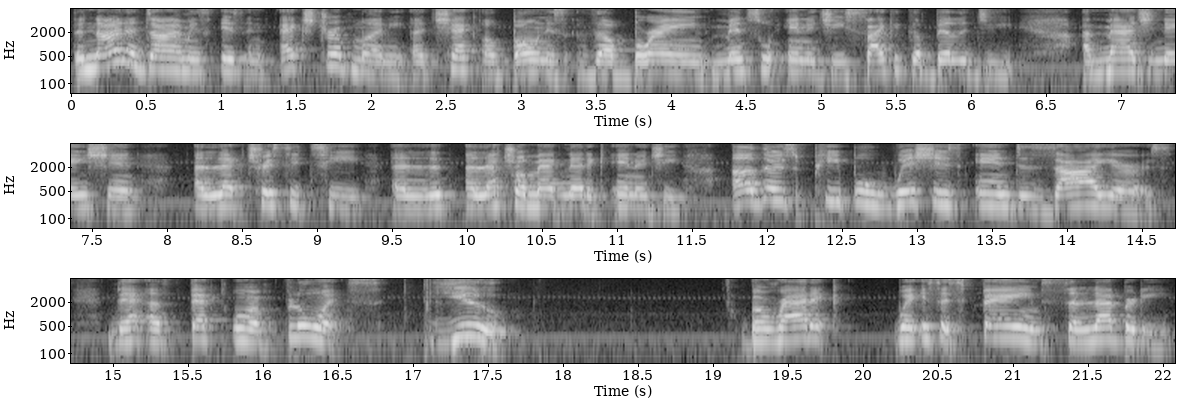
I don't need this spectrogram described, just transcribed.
The nine of diamonds is an extra money, a check, a bonus, the brain, mental energy, psychic ability, imagination, electricity, el- electromagnetic energy, others, people, wishes, and desires that affect or influence you. Baratic, wait, it says fame, celebrity,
